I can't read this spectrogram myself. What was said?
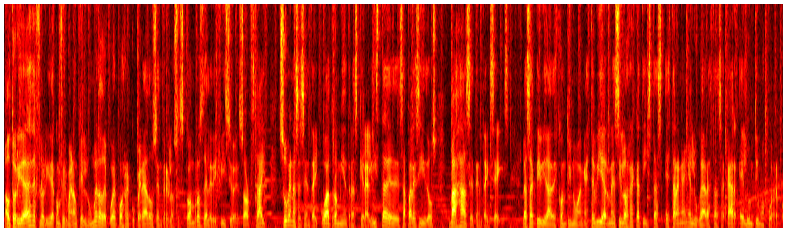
Autoridades de Florida confirmaron que el número de cuerpos recuperados entre los escombros del edificio de Surfside suben a 64, mientras que la lista de desaparecidos baja a 76. Las actividades continúan este viernes y los rescatistas estarán en el lugar hasta sacar el último cuerpo.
